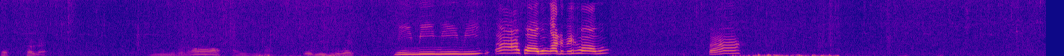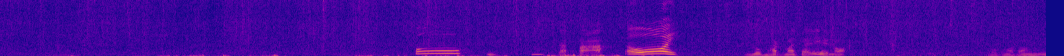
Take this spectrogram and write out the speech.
หกนั่นแหละมีบ่เนาะไข่เนาะโอ้มีอยู่เว้ยมีมีมีมีอ้าพ่อมึงเอาไปพ่อมึงป้าปูจัดป่าโอ้ย ลมพัดมาใส่เห็นเนาะลมมาทางนี้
